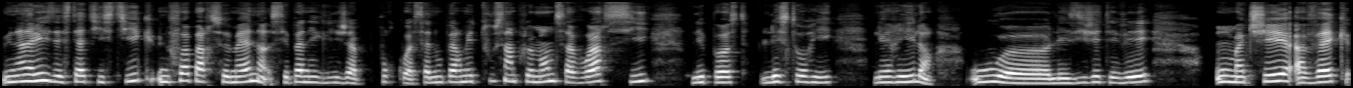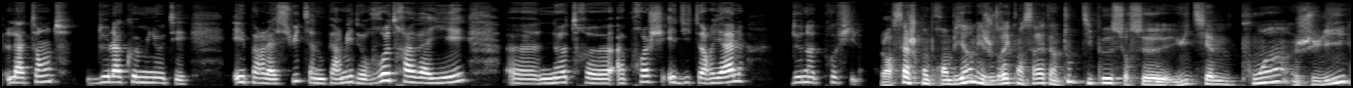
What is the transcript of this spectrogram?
Une analyse des statistiques une fois par semaine, c'est pas négligeable. Pourquoi? Ça nous permet tout simplement de savoir si les posts, les stories, les reels ou euh, les IGTV ont matché avec l'attente de la communauté. Et par la suite, ça nous permet de retravailler euh, notre euh, approche éditoriale de notre profil. Alors ça, je comprends bien, mais je voudrais qu'on s'arrête un tout petit peu sur ce huitième point, Julie.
